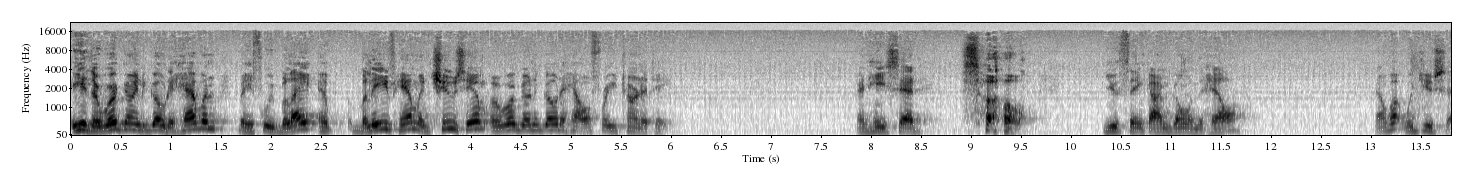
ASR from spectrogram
Either we're going to go to heaven if we uh, believe him and choose him, or we're going to go to hell for eternity. And he said, So, you think I'm going to hell? Now, what would you say?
